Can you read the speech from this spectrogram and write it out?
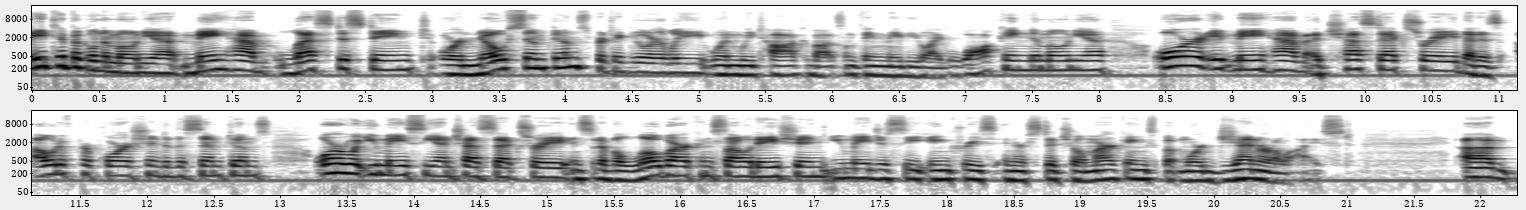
Atypical pneumonia may have less distinct or no symptoms, particularly when we talk about something maybe like walking pneumonia, or it may have a chest x ray that is out of proportion to the symptoms, or what you may see on chest x ray, instead of a lobar consolidation, you may just see increased interstitial markings, but more generalized. Um,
